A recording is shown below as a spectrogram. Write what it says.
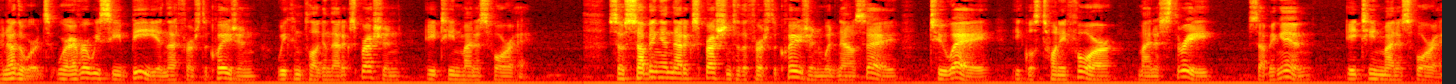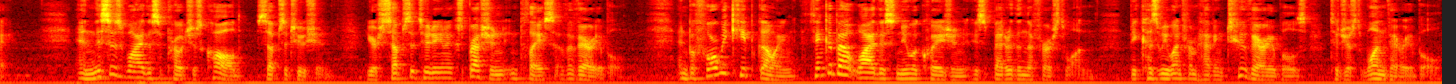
In other words, wherever we see b in that first equation, we can plug in that expression, 18 minus 4a. So subbing in that expression to the first equation would now say 2a equals 24 minus 3 subbing in 18 minus 4a. And this is why this approach is called substitution. You're substituting an expression in place of a variable. And before we keep going, think about why this new equation is better than the first one, because we went from having two variables to just one variable.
